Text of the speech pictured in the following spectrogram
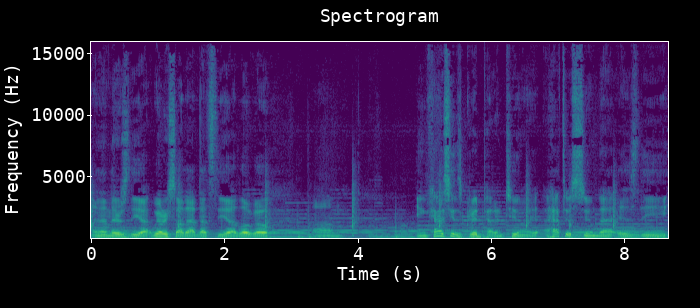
and then there's the, uh, we already saw that, that's the uh, logo. You can kind of see this grid pattern too, and I, I have to assume that is the,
